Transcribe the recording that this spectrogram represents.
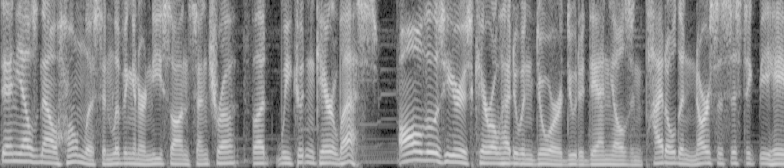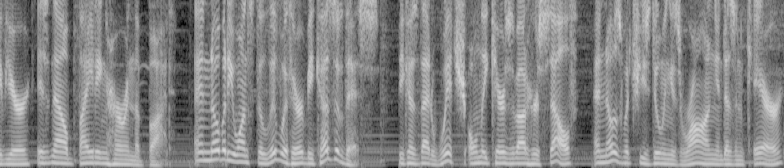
Danielle's now homeless and living in her Nissan Sentra, but we couldn't care less. All those years Carol had to endure due to Danielle's entitled and narcissistic behavior is now biting her in the butt. And nobody wants to live with her because of this because that witch only cares about herself and knows what she's doing is wrong and doesn't care.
